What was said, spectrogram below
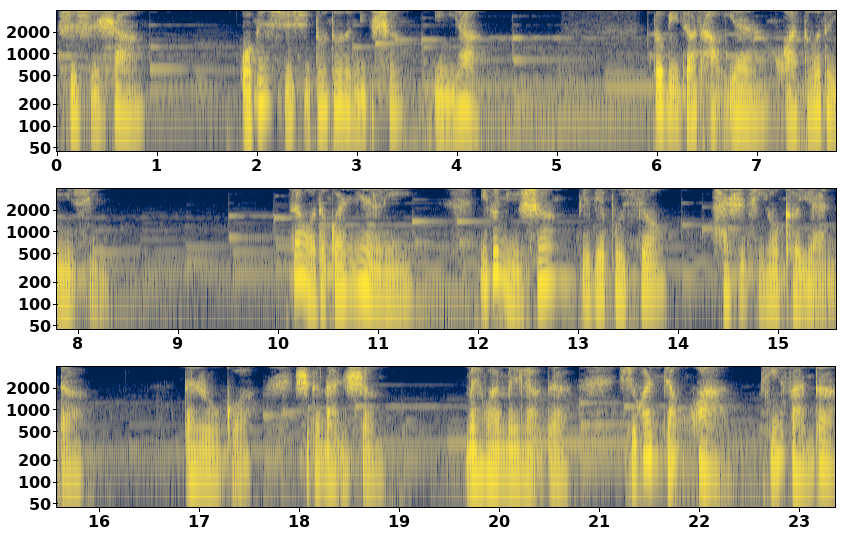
事实上，我跟许许多多的女生一样，都比较讨厌话多的异性。在我的观念里，一个女生喋喋不休还是情有可原的，但如果是个男生，没完没了的喜欢讲话，频繁的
